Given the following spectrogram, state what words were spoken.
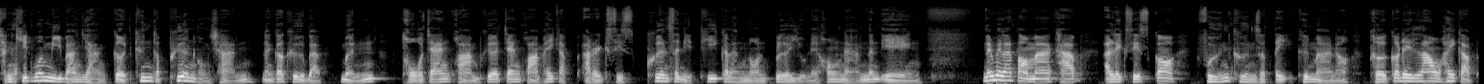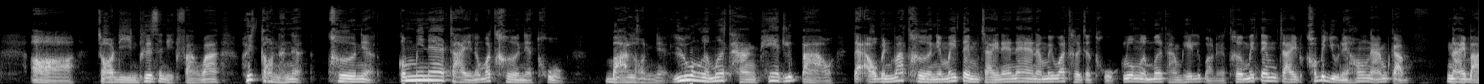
ฉันคิดว่ามีบางอย่างเกิดขึ้นกับเพื่อนของฉัน นั่นก็คือแบบเหมือนโทรแจ้งความเพื่อแจ้งความให้กับอเล็กซิสเพื่อนสนิทที่กำลังนอนเปลือยอยู่ในห้องน้ำนั่นเองในเวลาต่อมาครับอเล็กซิสก็ฟื้นคืนสติขึ้นมาเนาะ เธอก็ได้เล่าให้กับออจอดีนเพื่อนสนิทฟังว่า เฮ้ยตอนนั้นเนี่ยเธอเนี่ยก็ไม่แน่ใจนะว่าเธอเนี่ยถูก บาลอนเนี่ยล่วงละเมิดทางเพศหรือเปล่า แต่เอาเป็นว่าเธอเนี่ยไม่เต็มใจแน่ๆนะไม่ว่าเธอจะถูกล่วงละเมิดทางเพศหรือเปล่าเนี่ยเธอไม่เต็มใจเขาไปอยู่ในห้องน้ำกับนายบา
